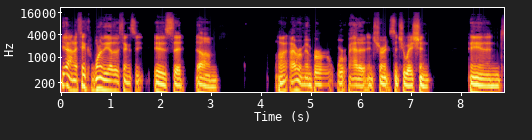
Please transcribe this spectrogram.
Yeah. And I think one of the other things is that, um, I, I remember we had an insurance situation and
